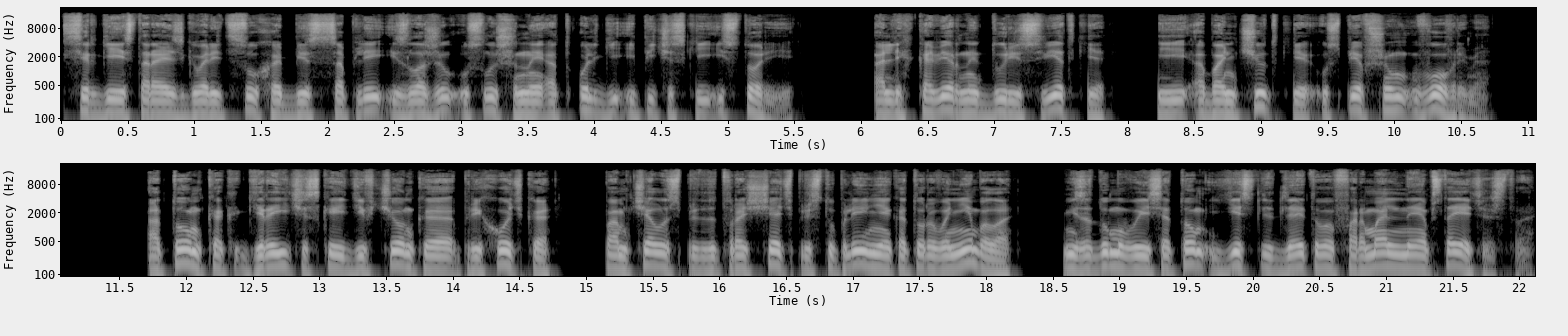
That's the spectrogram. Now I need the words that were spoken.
Сергей, стараясь говорить сухо, без соплей, изложил услышанные от Ольги эпические истории о легковерной дуре Светке и об Анчутке, успевшем вовремя. О том, как героическая девчонка Приходько помчалась предотвращать преступление, которого не было, не задумываясь о том, есть ли для этого формальные обстоятельства.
